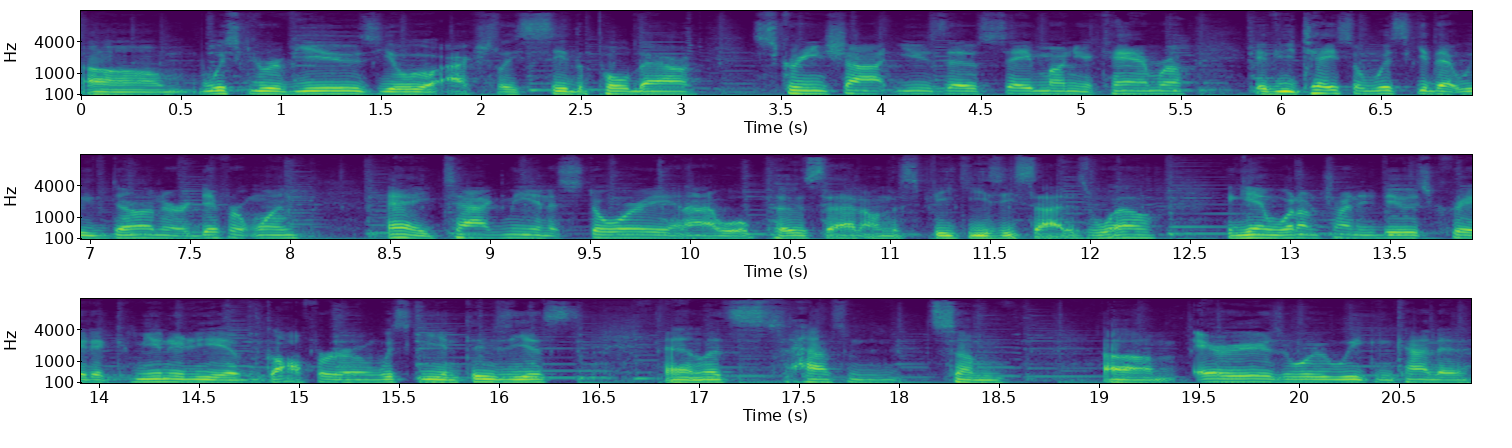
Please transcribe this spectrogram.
um, whiskey reviews, you will actually see the pull down screenshot. Use those, save them on your camera. If you taste a whiskey that we've done or a different one, hey, tag me in a story and I will post that on the Speakeasy side as well. Again, what I'm trying to do is create a community of golfer and whiskey enthusiasts, and let's have some some um, areas where we can kind of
